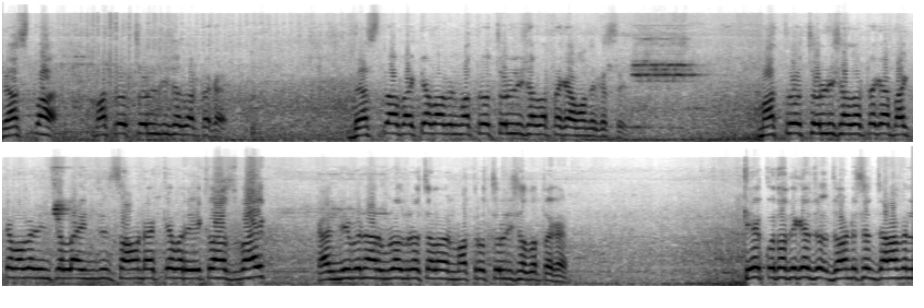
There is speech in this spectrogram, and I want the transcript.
ভ্যাসপা মাত্র চল্লিশ হাজার টাকায়। ভ্যাসপা বাইকটা পাবেন মাত্র চল্লিশ হাজার টাকা আমাদের কাছে। মাত্র চল্লিশ হাজার টাকায় বাইকটা পাবেন ইনশাল্লাহ ইঞ্জিন সাউন্ড একেবারে এ ক্লাস বাইক খালি নেবেন আর উড়া উড়া চালাবেন মাত্র চল্লিশ হাজার টাকায়। কে কোথা থেকে জয়েন্ট জানাবেন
